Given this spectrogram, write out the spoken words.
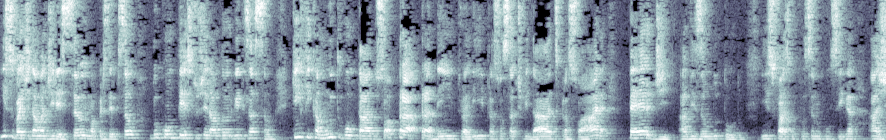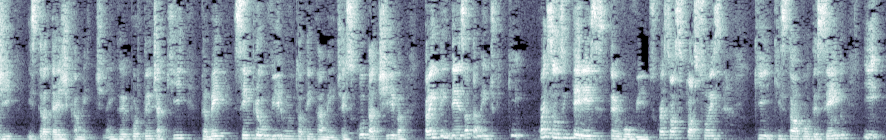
Isso vai te dar uma direção e uma percepção do contexto geral da organização. Quem fica muito voltado só para dentro ali, para suas atividades, para sua área, perde a visão do todo. Isso faz com que você não consiga agir estrategicamente. Né? Então é importante aqui também sempre ouvir muito atentamente a escutativa para entender exatamente que, que, quais são os interesses que estão envolvidos, quais são as situações que, que estão acontecendo e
